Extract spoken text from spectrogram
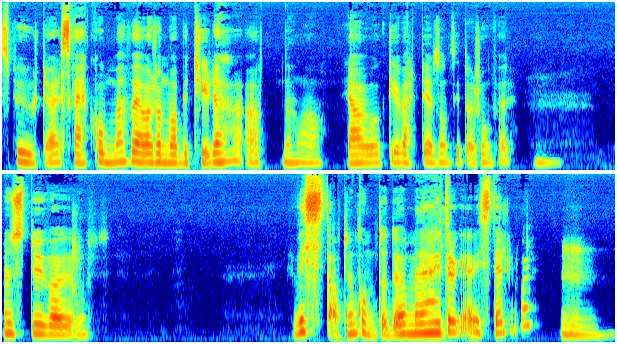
spurte jeg skal jeg komme, for jeg var sånn hva betyr det? At jeg har jo ikke vært i en sånn situasjon før. Mm. Mens du var jo Jeg visste at hun kom til å dø, men jeg tror ikke jeg visste helt når. Mm.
